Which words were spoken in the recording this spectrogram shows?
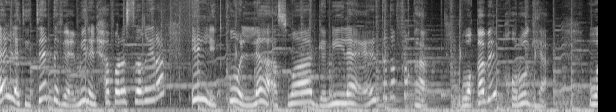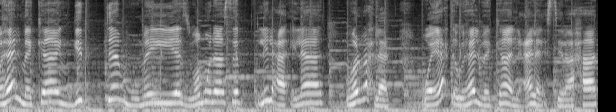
التي تندفع من الحفر الصغيرة اللي تكون لها أصوات جميلة عند تدفقها وقبل خروجها. وهالمكان جدا مميز ومناسب للعائلات والرحلات؟ ويحتوي هالمكان على استراحات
